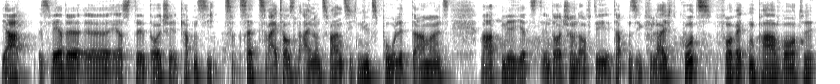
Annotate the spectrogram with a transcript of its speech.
Ja, es wäre der äh, erste deutsche Etappensieg seit 2021. Nils Polit damals. Warten wir jetzt in Deutschland auf die Etappensieg. Vielleicht kurz vorweg ein paar Worte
